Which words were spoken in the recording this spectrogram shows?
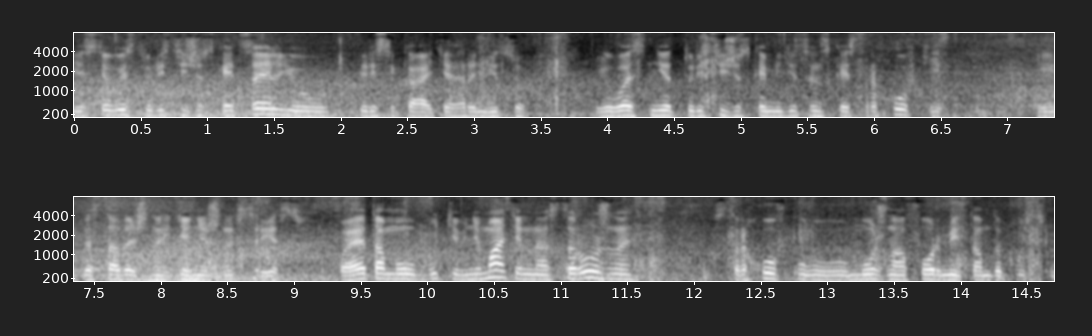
если вы с туристической целью пересекаете границу, и у вас нет туристической медицинской страховки и достаточных денежных средств. Поэтому будьте внимательны, осторожны. Страховку можно оформить там, допустим,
